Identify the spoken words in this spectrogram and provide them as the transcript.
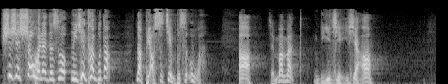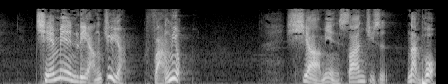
视线收回来的时候，你却看不到。那表示剑不是物啊！啊，再慢慢理解一下啊。前面两句呀，防谬；下面三句是难破。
